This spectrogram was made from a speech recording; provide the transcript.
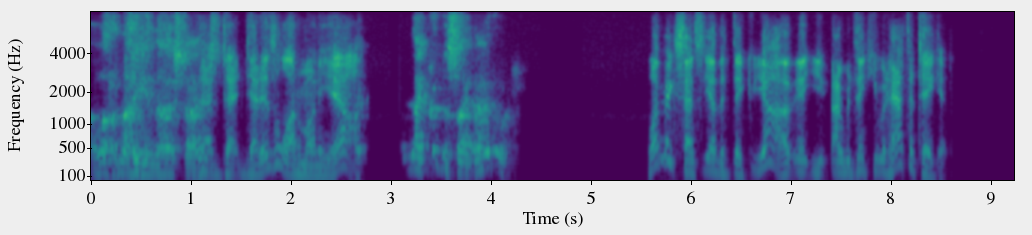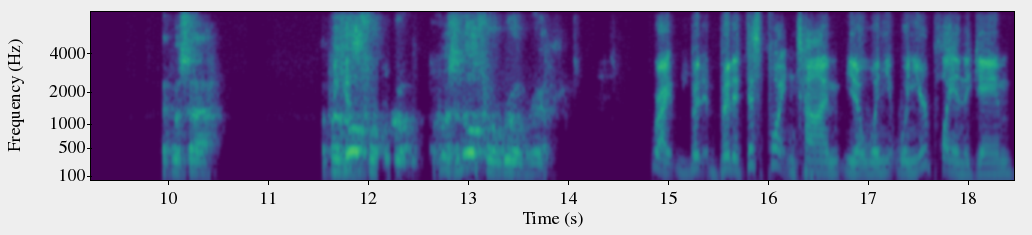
a lot of money in those days. That, that, that is a lot of money, yeah. And they couldn't say no to it. Well, it makes sense. Yeah, that they, yeah, it, you, I would think you would have to take it. It was a, it was because, awful rule. Was an awful rule, really. Right, but but at this point in time, you know, when you when you're playing the game,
